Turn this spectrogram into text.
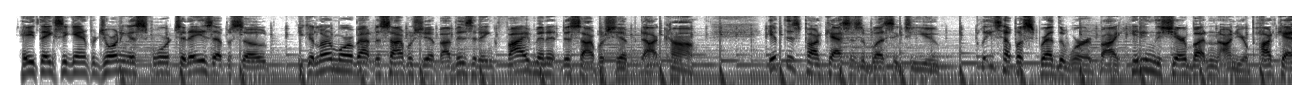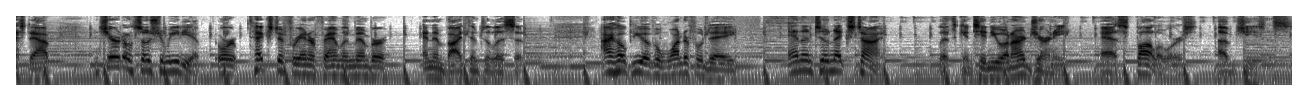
Hey, thanks again for joining us for today's episode. You can learn more about discipleship by visiting 5minutediscipleship.com. If this podcast is a blessing to you, please help us spread the word by hitting the share button on your podcast app and share it on social media or text a friend or family member and invite them to listen. I hope you have a wonderful day and until next time, let's continue on our journey as followers of Jesus.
